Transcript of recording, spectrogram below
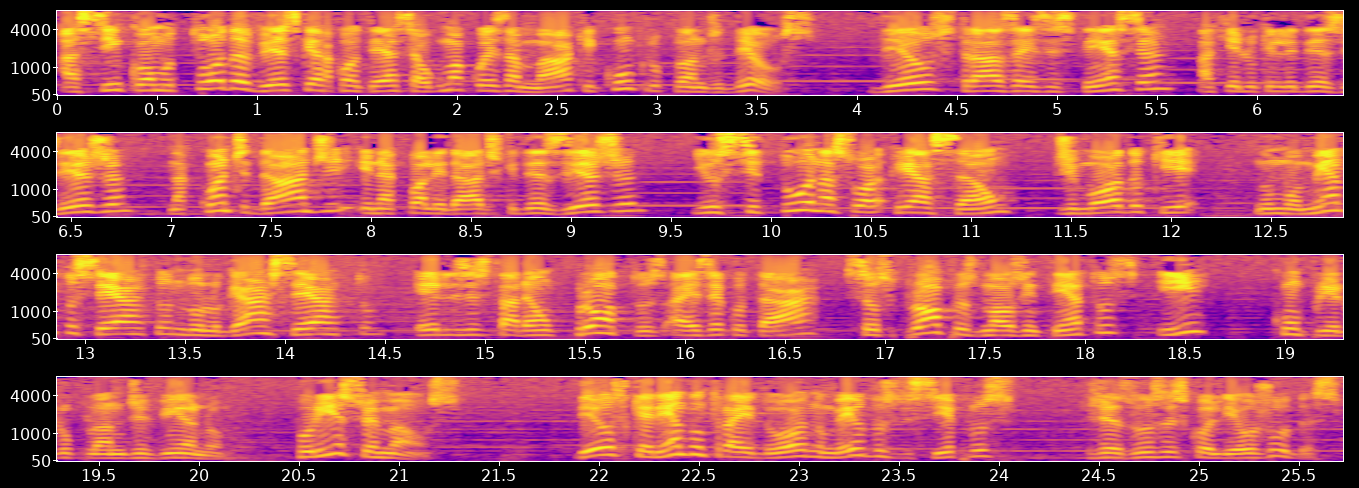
Assim como toda vez que acontece alguma coisa má que cumpre o plano de Deus, Deus traz à existência aquilo que ele deseja, na quantidade e na qualidade que deseja, e o situa na sua criação, de modo que no momento certo, no lugar certo, eles estarão prontos a executar seus próprios maus intentos e cumprir o plano divino. Por isso, irmãos, Deus, querendo um traidor no meio dos discípulos, Jesus escolheu Judas,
